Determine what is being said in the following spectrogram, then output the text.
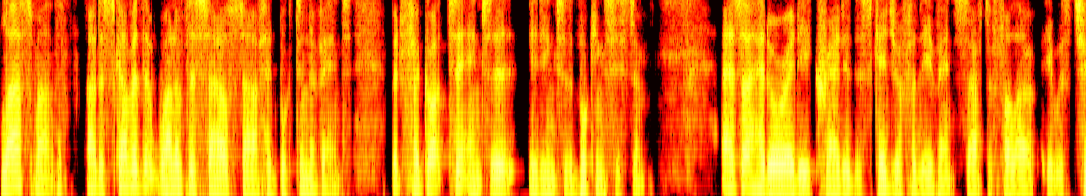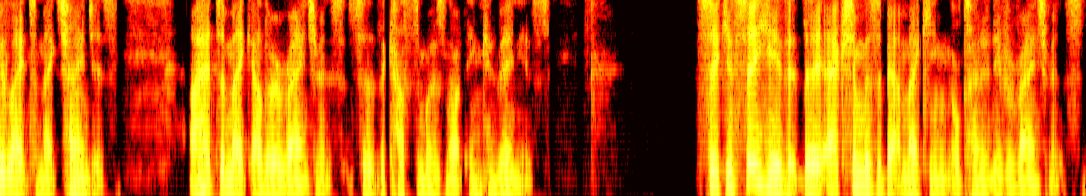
Last month, I discovered that one of the sales staff had booked an event, but forgot to enter it into the booking system. As I had already created the schedule for the events event staff to follow, it was too late to make changes. I had to make other arrangements so that the customer was not inconvenienced. So you can see here that the action was about making alternative arrangements.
